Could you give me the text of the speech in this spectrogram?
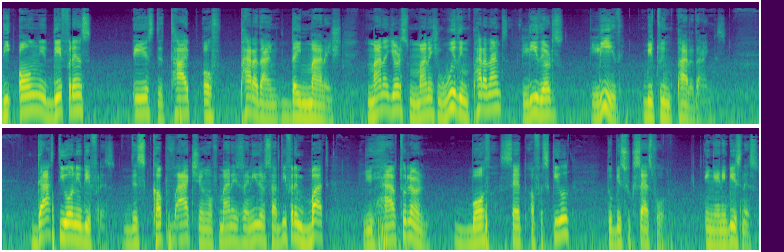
the only difference is the type of paradigm they manage. Managers manage within paradigms, leaders lead between paradigms. That's the only difference. The scope of action of managers and leaders are different, but you have to learn both set of skills to be successful in any business.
